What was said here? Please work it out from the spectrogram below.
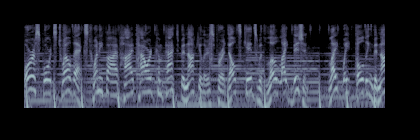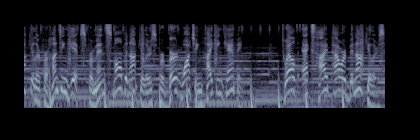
Aurosports 12X 25 high-powered compact binoculars for adults kids with low light vision. Lightweight folding binocular for hunting gifts for men small binoculars for bird watching, hiking, camping. 12X high-powered binoculars.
